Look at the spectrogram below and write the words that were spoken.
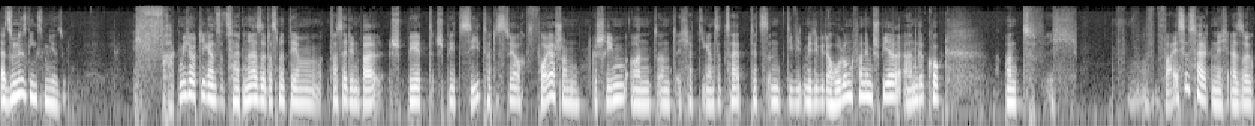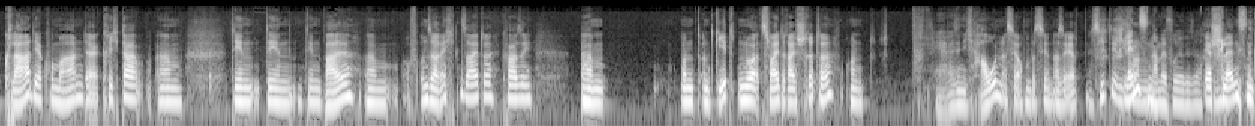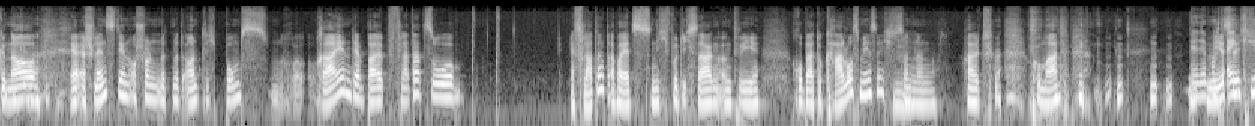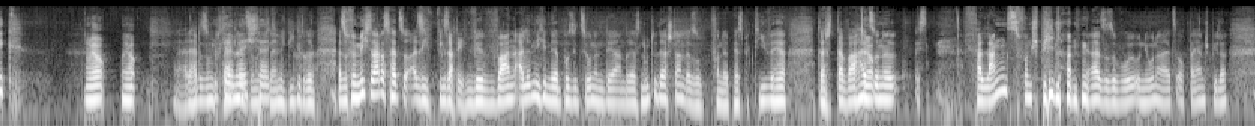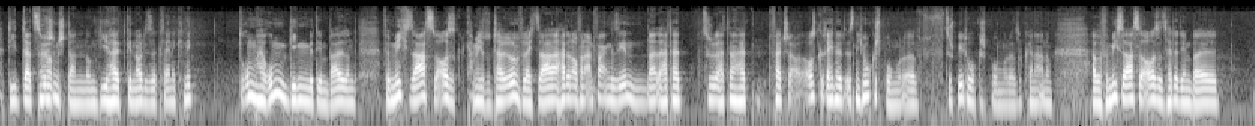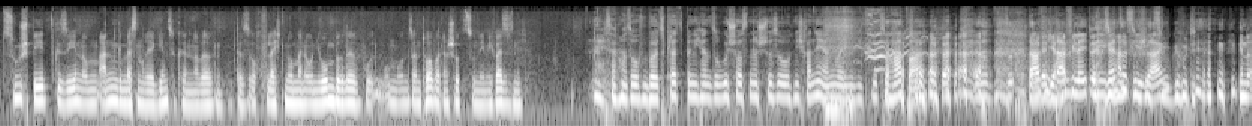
Also zumindest ging es mir so. Ich frage mich auch die ganze Zeit, ne, also das mit dem, was er den Ball spät, spät sieht, hattest du ja auch vorher schon geschrieben und, und ich habe die ganze Zeit jetzt die, mir die Wiederholung von dem Spiel angeguckt und ich weiß es halt nicht. Also klar, der Koman, der kriegt da ähm, den, den, den Ball ähm, auf unserer rechten Seite quasi ähm, und, und geht nur zwei, drei Schritte und ja, weiß ich nicht, hauen ist ja auch ein bisschen, also er zieht den Schlänzen schon, haben wir früher gesagt. Er ne? schlänzen, genau. er, er schlänzt den auch schon mit, mit ordentlich Bums rein. Der Ball flattert so. Er flattert, aber jetzt nicht, würde ich sagen, irgendwie Roberto Carlos mäßig, Mhm. sondern halt Command. Ja, der macht einen. Knick. Ja, ja. Ja, der hatte so eine Der kleine, so eine kleine Biege drin. Also für mich sah das halt so, also ich, wie gesagt, ich, wir waren alle nicht in der Position, in der Andreas Lute da stand, also von der Perspektive her. Da, da war halt Ja. so eine Phalanx von Spielern, ja, also sowohl Unioner als auch Bayern-Spieler, die dazwischen standen, um die halt genau dieser kleine Knick drumherum ging mit dem Ball. Und für mich sah es so aus, ich kann mich total irren, vielleicht sah, hat er auch von Anfang an gesehen, hat halt zu, hat dann halt falsch ausgerechnet, ist nicht hochgesprungen oder zu spät hochgesprungen oder so, keine Ahnung. Aber für mich sah es so aus, als hätte er den Ball zu spät gesehen, um angemessen reagieren zu können. Aber das ist auch vielleicht nur meine Union-Brille, um unseren Torwart in Schutz zu nehmen. Ich weiß es nicht. Ich sag mal so, auf dem Bolzplatz bin ich an so geschossene Schüsse auch nicht rangegangen, weil die viel zu hart waren. Also so, darf ich da Hand- vielleicht nicht die ganz so viel zu- sagen. Gut. genau.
